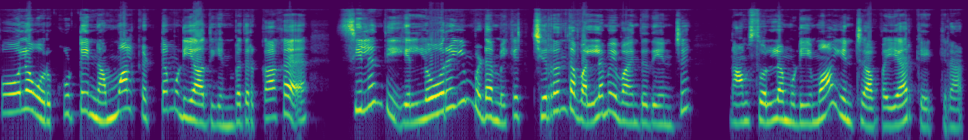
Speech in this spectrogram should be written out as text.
போல ஒரு கூட்டை நம்மால் கட்ட முடியாது என்பதற்காக சிலந்தி எல்லோரையும் விட மிகச் சிறந்த வல்லமை வாய்ந்தது என்று நாம் சொல்ல முடியுமா? என்று ஔவையார் கேட்கிறார்.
